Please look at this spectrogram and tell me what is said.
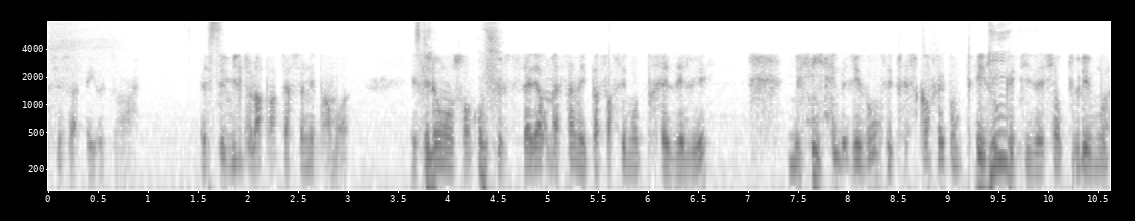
C'est ça, exactement. ouais. C'était 1000 dollars par personne et par mois. Et Ce c'est là où on se rend compte que le salaire de ma femme n'est pas forcément très élevé. Mais il y a une raison, c'est parce qu'en fait, on paye des cotisations tous les mois.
